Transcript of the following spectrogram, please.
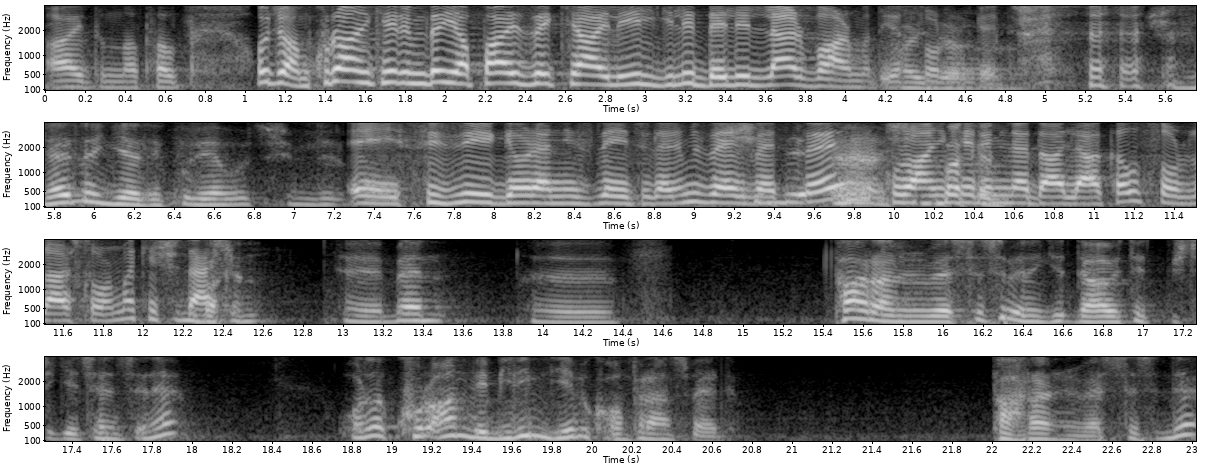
aydınlatalım. Hocam Kur'an-ı Kerim'de yapay zeka ile ilgili deliller var mı diye Hayda. sorun gelir. Şimdi nereden geldik buraya? Şimdi Ee, sizi gören izleyicilerimiz elbette şimdi Kur'an-ı. Kerim'le de alakalı sorular sormak Şimdi ister. bakın e, ben e, Tahran Üniversitesi beni davet etmişti geçen sene. Orada Kur'an ve Bilim diye bir konferans verdim. Tahran Üniversitesi'nde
